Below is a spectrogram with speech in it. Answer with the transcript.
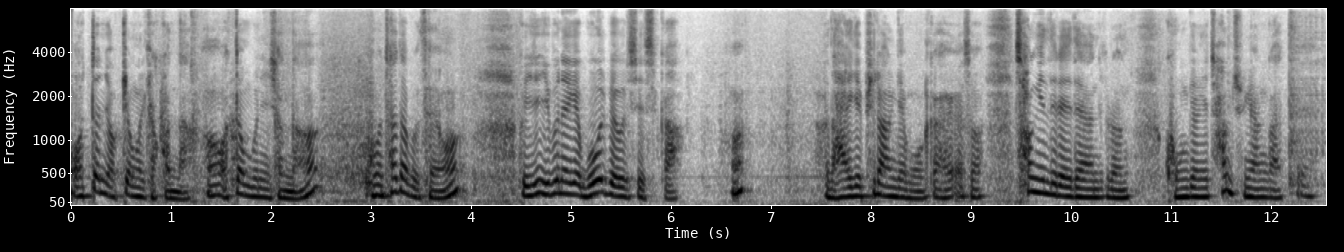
어떤 역경을 겪었나? 어, 떤 분이셨나? 한번 찾아보세요. 그 이- 이분에게 뭘 배울 수 있을까? 어? 나에게 필요한 게 뭘까? 그래서 성인들에 대한 그런 공경이 참 중요한 것 같아요.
